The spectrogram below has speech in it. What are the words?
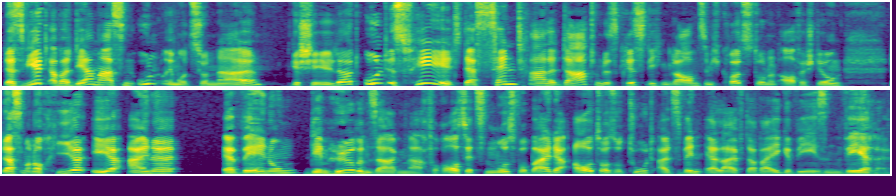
Das wird aber dermaßen unemotional geschildert und es fehlt das zentrale Datum des christlichen Glaubens, nämlich Kreuztod und Auferstehung, dass man auch hier eher eine Erwähnung dem Hörensagen nach voraussetzen muss, wobei der Autor so tut, als wenn er live dabei gewesen wäre.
